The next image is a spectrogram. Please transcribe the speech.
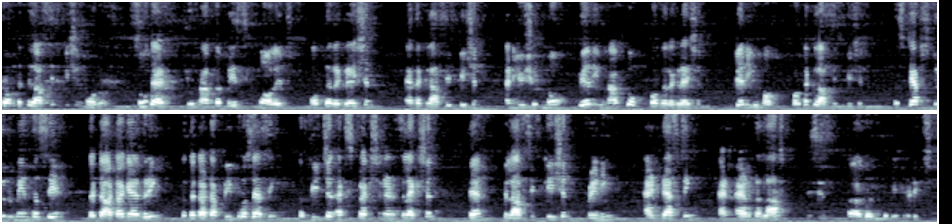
from the classification model so that you have the basic knowledge of the regression and the classification and you should know where you have to for the regression, where you have for the classification. The steps will remain the same, the data gathering, the data pre-processing, the feature extraction and selection, then classification, training and testing and at the last uh, going to be prediction.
